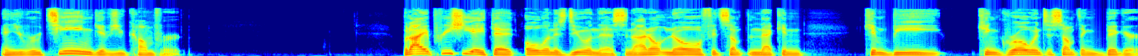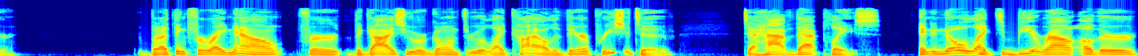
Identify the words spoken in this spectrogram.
and your routine gives you comfort. But I appreciate that Olin is doing this, and I don't know if it's something that can can be can grow into something bigger. But I think for right now, for the guys who are going through it, like Kyle, that they're appreciative to have that place and to know, like, to be around other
